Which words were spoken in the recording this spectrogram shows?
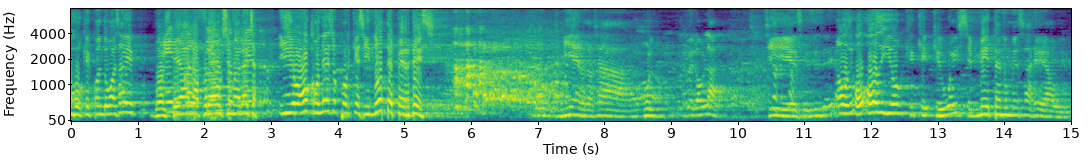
ojo, que cuando vas a ir, voltea a la 200 próxima derecha. Y ojo con eso porque si no te perdés. Oh, mierda, o sea, vol- volverlo a hablar. Sí, es, es- es- odio, odio que, que, que Waze se meta en un mensaje de audio.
